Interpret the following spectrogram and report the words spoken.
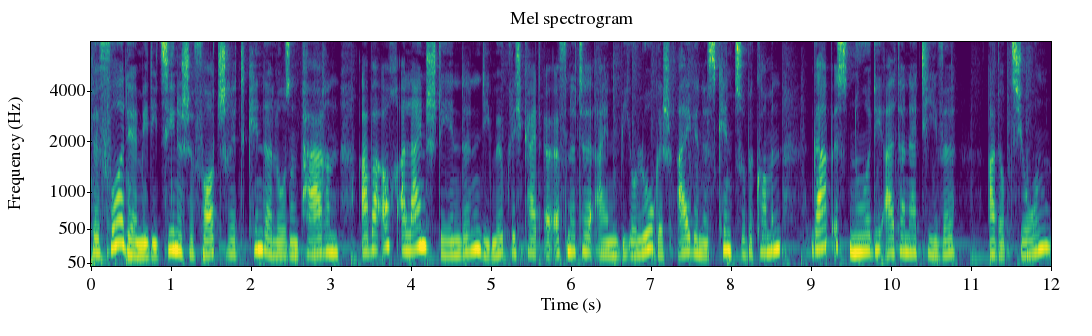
Bevor der medizinische Fortschritt kinderlosen Paaren, aber auch Alleinstehenden die Möglichkeit eröffnete, ein biologisch eigenes Kind zu bekommen, gab es nur die Alternative Adoption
